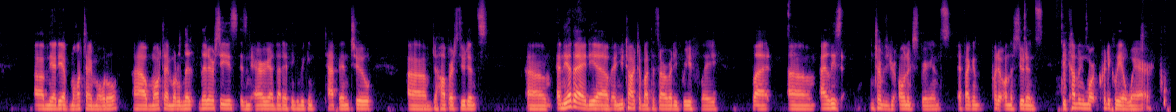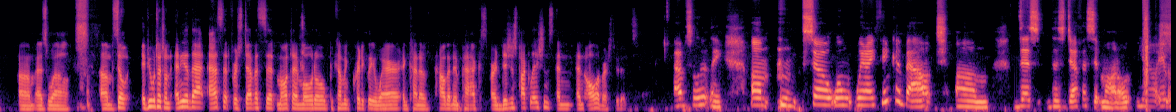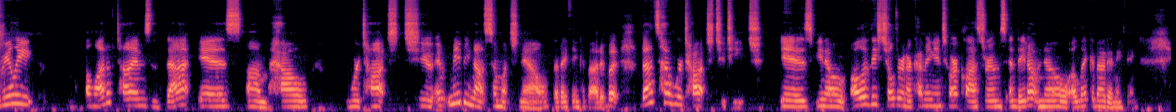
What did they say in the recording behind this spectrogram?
um, the idea of multimodal how multimodal lit- literacy is, is, an area that I think we can tap into um, to help our students. Um, and the other idea of, and you talked about this already briefly, but um, at least in terms of your own experience, if I can put it on the students, becoming more critically aware um, as well. Um, so if you would touch on any of that asset versus deficit, multimodal, becoming critically aware, and kind of how that impacts our indigenous populations and, and all of our students. Absolutely. Um, so when when I think about um, this this deficit model, you know, it really a lot of times that is um, how we're taught to, and maybe not so much now that I think about it, but that's how we're taught to teach is, you know, all of these children are coming into our classrooms and they don't know a lick about anything.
